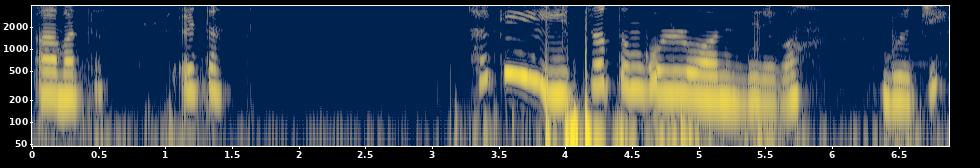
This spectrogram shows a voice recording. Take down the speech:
아 맞다. 일단 할 게 있었던 걸로 아는데 내가 뭐였지?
